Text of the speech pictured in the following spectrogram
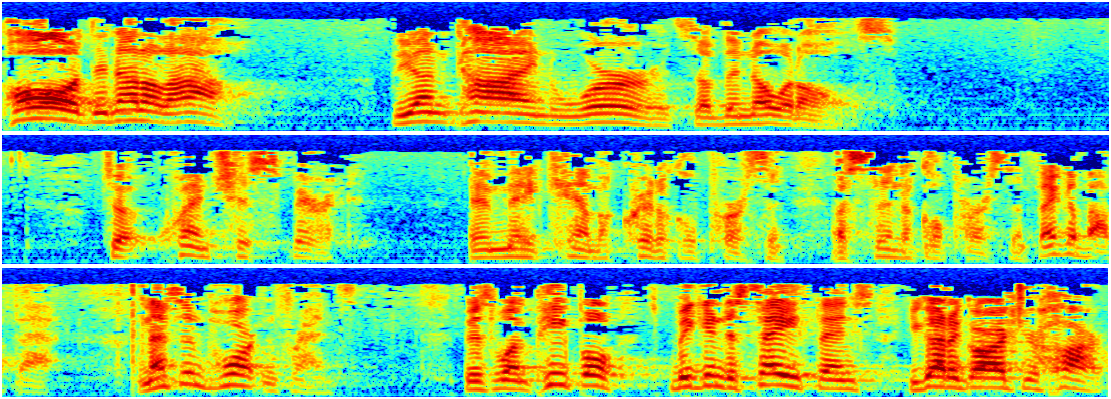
Paul did not allow the unkind words of the know it alls to quench his spirit and make him a critical person, a cynical person. Think about that. And that's important, friends. Because when people begin to say things, you got to guard your heart.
